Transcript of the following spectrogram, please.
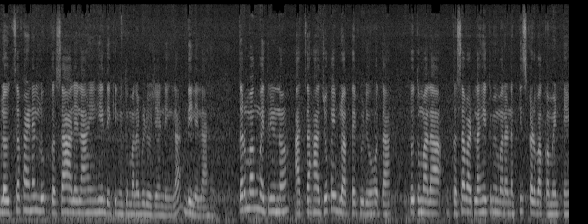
ब्लाऊजचा फायनल लुक कसा आलेला आहे हे देखील मी तुम्हाला व्हिडिओच्या एंडिंगला दिलेला आहे. तर मग मैत्रिणीनं आजचा हा जो काही ब्लॉग टाईप व्हिडिओ होता तो तुम्हाला कसा वाटला हे तुम्ही मला नक्कीच कळवा कमेंटने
